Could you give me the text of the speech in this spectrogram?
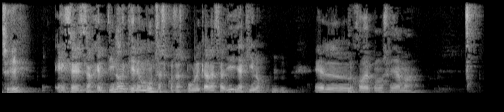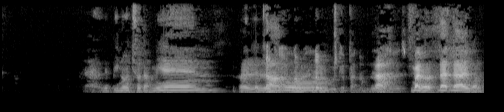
¿Sí? Ese es argentino y tiene muchas cosas publicadas allí y aquí no. El joder, ¿cómo se llama? De Pinocho también. El, el No, lago. no, no me busques para nombre. Ah, no es- bueno, da, da igual.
